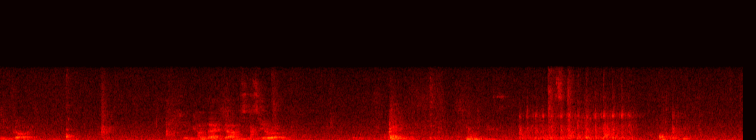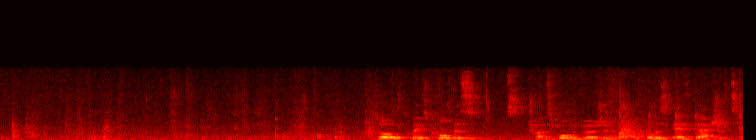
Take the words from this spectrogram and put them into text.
keep going. So we come back down to zero. So let's call this transformed version, we call this f dash of t,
